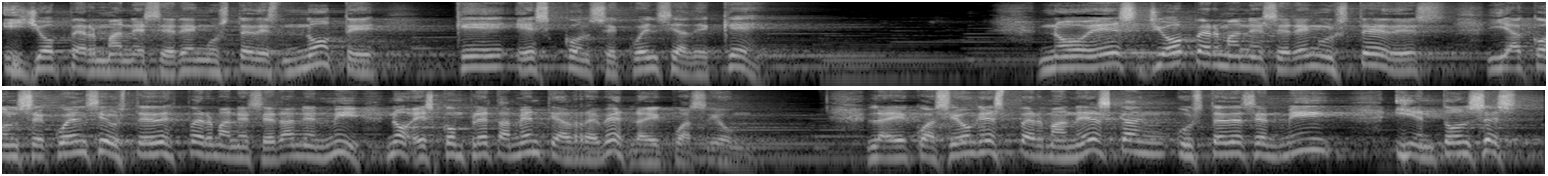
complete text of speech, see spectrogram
y yo permaneceré en ustedes. Note ¿qué es consecuencia de qué? No es yo permaneceré en ustedes y a consecuencia ustedes permanecerán en mí. No, es completamente al revés la ecuación. La ecuación es permanezcan ustedes en mí y entonces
